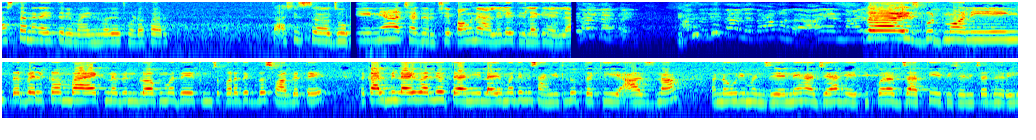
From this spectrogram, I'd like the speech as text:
असताना काहीतरी माइंडमध्ये थोडंफार तर अशीच झोप. नेहाच्या घरचे पाहुणे आलेले तिला घ्यायला. गाईज गुड मॉर्निंग तर वेलकम बॅक नवीन ब्लॉगमध्ये तुमचं परत एकदा स्वागत आहे. तर काल मी लाईव्ह आले होते आणि लाईव्हमध्ये मी सांगितलं होतं की आज ना नवरी म्हणजे नेहा जी आहे ती परत जाते तिच्या तिच्या घरी.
